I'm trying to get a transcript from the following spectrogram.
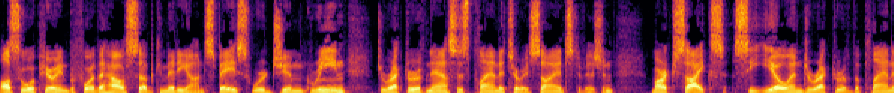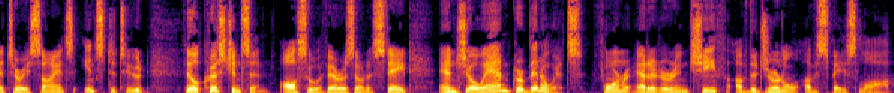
Also appearing before the House Subcommittee on Space were Jim Green, Director of NASA's Planetary Science Division, Mark Sykes, CEO and Director of the Planetary Science Institute, Phil Christensen, also of Arizona State, and Joanne Grabinowitz, former editor in chief of the Journal of Space Law.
